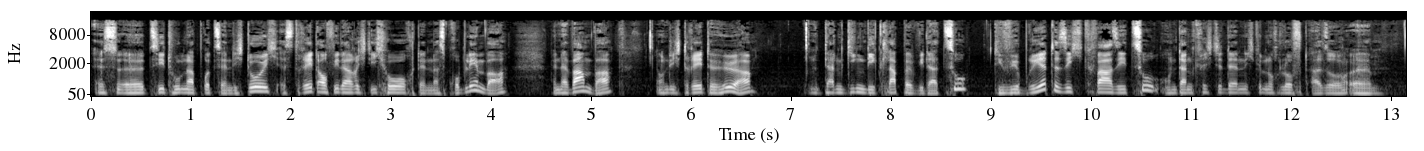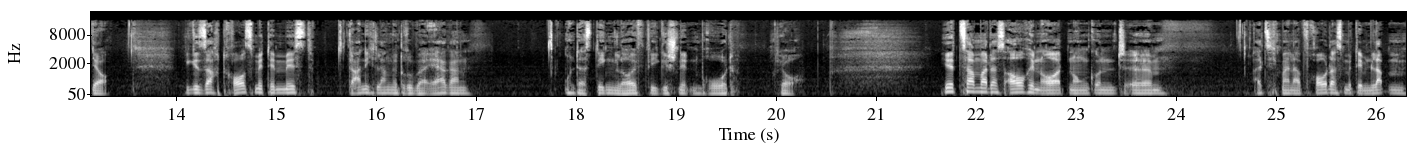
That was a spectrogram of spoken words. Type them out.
Es äh, zieht hundertprozentig durch. Es dreht auch wieder richtig hoch, denn das Problem war, wenn er warm war und ich drehte höher, dann ging die Klappe wieder zu. Die vibrierte sich quasi zu und dann kriegte der nicht genug Luft. Also äh, ja, wie gesagt, raus mit dem Mist, gar nicht lange drüber ärgern. Und das Ding läuft wie geschnitten Brot. Ja. Jetzt haben wir das auch in Ordnung. Und ähm, als ich meiner Frau das mit dem Lappen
